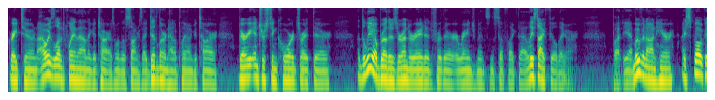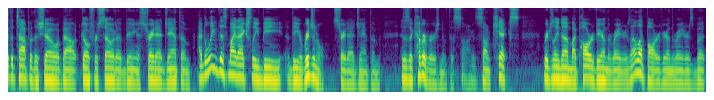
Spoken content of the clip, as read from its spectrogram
Great tune. I always loved playing that on the guitar. It's one of those songs I did learn how to play on guitar. Very interesting chords right there. Uh, the DeLeo brothers are underrated for their arrangements and stuff like that. At least I feel they are. But yeah, moving on here. I spoke at the top of the show about Go for Soda being a straight edge anthem. I believe this might actually be the original straight edge anthem. This is a cover version of this song. The song Kicks, originally done by Paul Revere and the Raiders. I love Paul Revere and the Raiders, but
